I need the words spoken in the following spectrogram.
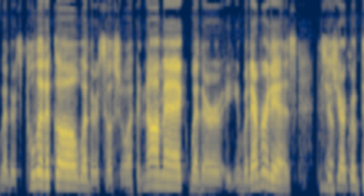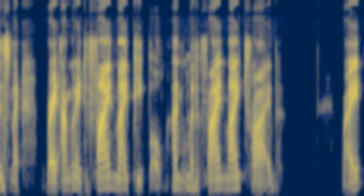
Whether it's political, whether it's social economic, whether whatever it is, this yeah. is your group, this is my right. I'm going to find my people. I'm mm-hmm. going to find my tribe, right?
